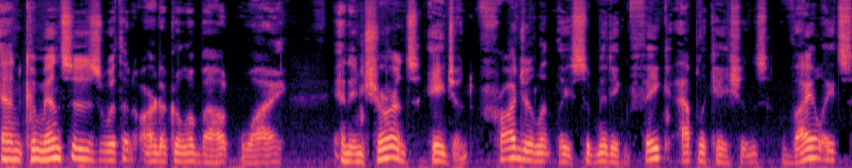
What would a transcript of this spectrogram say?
and commences with an article about why an insurance agent fraudulently submitting fake applications violates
